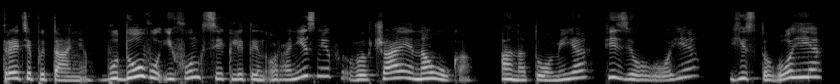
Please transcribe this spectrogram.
Третє питання. Будову і функції клітин організмів вивчає наука: анатомія, фізіологія, гістологія,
